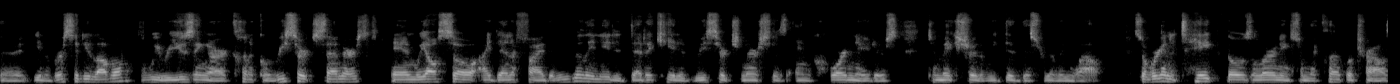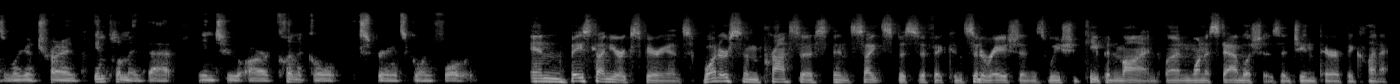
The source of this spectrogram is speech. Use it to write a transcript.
the university level. We were using our clinical research centers, and we also identified that we really needed dedicated research nurses and coordinators to make sure that we did this really well. So we're going to take those learnings from the clinical trials and we're going to try and implement that into our clinical experience going forward. And based on your experience, what are some process and site specific considerations we should keep in mind when one establishes a gene therapy clinic?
